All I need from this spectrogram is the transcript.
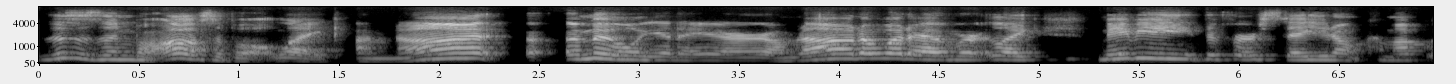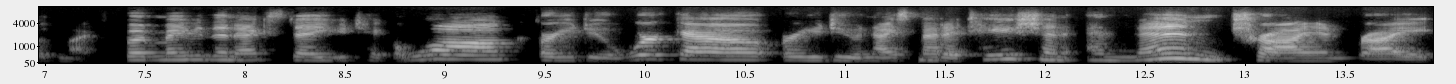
this is impossible. Like, I'm not a millionaire. I'm not a whatever. Like, maybe the first day you don't come up with much, but maybe the next day you take a walk or you do a workout or you do a nice meditation and then try and write,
